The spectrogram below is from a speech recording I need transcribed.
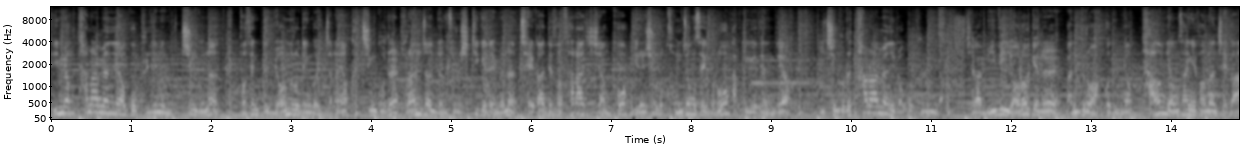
일명 탄화면이라고 불리는 이 친구는 100% 면으로 된 거 있잖아요. 그 친구를 불완전 연소를 시키게 되면은 제가 돼서 사라지지 않고 이런 식으로 검정색으로 바뀌게 되는데요. 이 친구를 탄화면이라고 부릅니다. 제가 미리 여러 개를 만들어 왔거든요. 다음 영상에서는 제가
